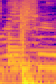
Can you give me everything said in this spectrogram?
grabbing two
